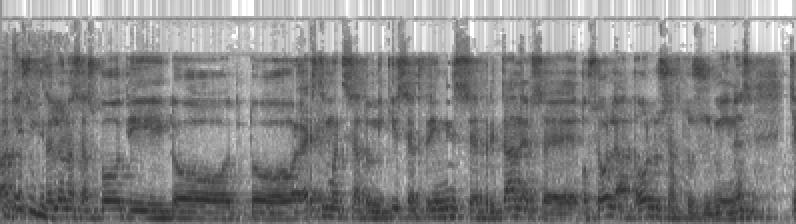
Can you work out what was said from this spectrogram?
Πάντως θέλω να σας πω ότι το, το αίσθημα της ατομικής ευθύνης ε, πριτάνευσε σε όλα, όλους αυτούς τους μήνες και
